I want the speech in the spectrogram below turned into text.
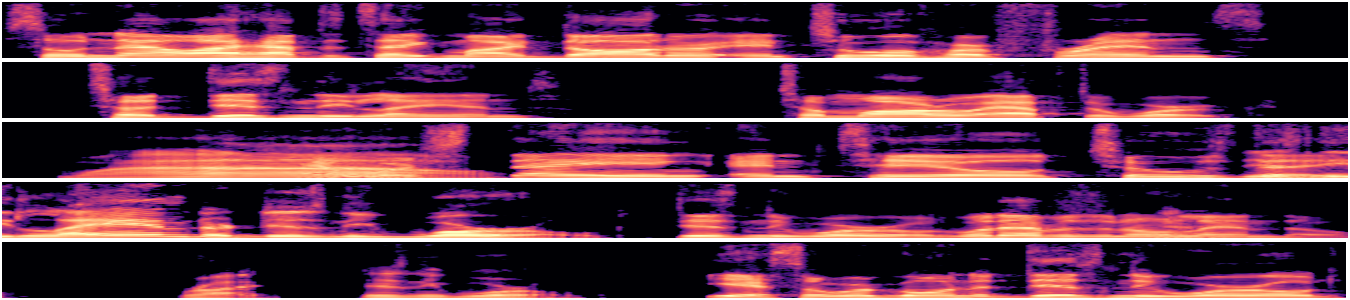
So now I have to take my daughter and two of her friends to Disneyland tomorrow after work. Wow. And we're staying until Tuesday. Disneyland or Disney World? Disney World, whatever's in Orlando. Right. Disney World. Yeah, so we're going to Disney World.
